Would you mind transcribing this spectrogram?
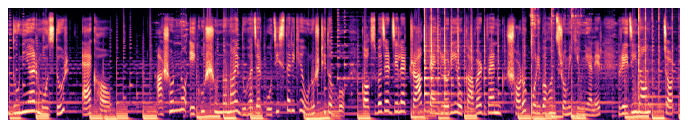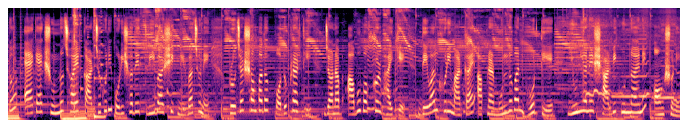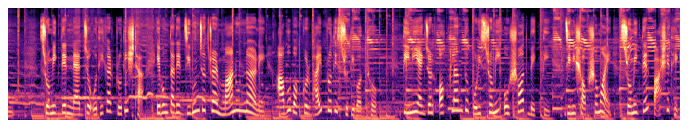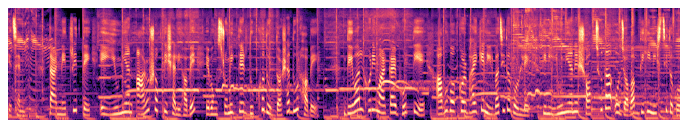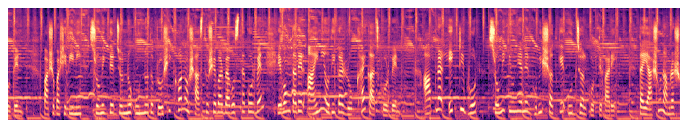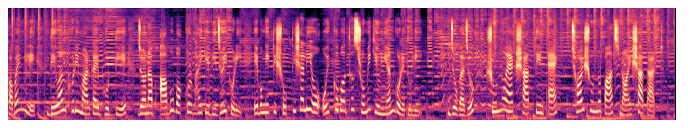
দুনিয়ার মজদুর এক হও। আসন্ন একুশ শূন্য নয় দু হাজার পঁচিশ তারিখে অনুষ্ঠিতব্য কক্সবাজার জেলার ট্রাক ট্যাঙ্কলরি ও কাভার্ড ভ্যান সড়ক পরিবহন শ্রমিক ইউনিয়নের রেজিনং চট্ট এক এক শূন্য ছয়ের কার্যকরী পরিষদের ত্রিবার্ষিক নির্বাচনে প্রচার সম্পাদক পদপ্রার্থী জনাব আবু বক্কর ভাইকে দেওয়ালঘড়ি মার্কায় আপনার মূল্যবান ভোট দিয়ে ইউনিয়নের সার্বিক উন্নয়নে অংশ নিন। শ্রমিকদের ন্যায্য অধিকার প্রতিষ্ঠা এবং তাদের জীবনযাত্রার মান উন্নয়নে আবু বক্কর ভাই প্রতিশ্রুতিবদ্ধ। তিনি একজন অক্লান্ত পরিশ্রমী ও সৎ ব্যক্তি, যিনি সবসময় শ্রমিকদের পাশে থেকেছেন। তার নেতৃত্বে এই ইউনিয়ন আরও শক্তিশালী হবে এবং শ্রমিকদের দুঃখ দুর্দশা দূর হবে। দেওয়ালঘড়ি মার্কায় ভোট দিয়ে আবু বক্কর ভাইকে নির্বাচিত করলে তিনি ইউনিয়নের স্বচ্ছতা ও জবাবদিহি নিশ্চিত করবেন। পাশাপাশি তিনি শ্রমিকদের জন্য উন্নত প্রশিক্ষণ ও স্বাস্থ্যসেবার ব্যবস্থা করবেন এবং তাদের আইনি অধিকার রক্ষায় কাজ করবেন। আপনার একটি ভোট শ্রমিক ইউনিয়নের ভবিষ্যৎকে উজ্জ্বল করতে পারে। তাই আসুন আমরা সবাই মিলে দেওয়ালঘড়ি মার্কায় ভোট দিয়ে জনাব আবু বক্কর ভাইকে বিজয়ী করি এবং একটি শক্তিশালী ও ঐক্যবদ্ধ শ্রমিক ইউনিয়ন গড়ে তুলি। যোগাযোগ শূন্য এক সাত তিন এক ছয় শূন্য পাঁচ নয় সাত আট।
